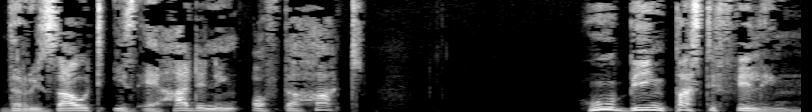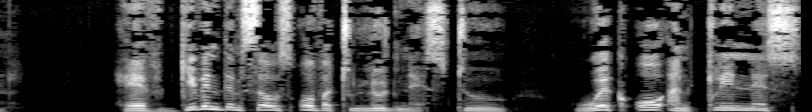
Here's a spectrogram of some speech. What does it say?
The result is a hardening of the heart. Who being past feeling have given themselves over to lewdness, to work all uncleanness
